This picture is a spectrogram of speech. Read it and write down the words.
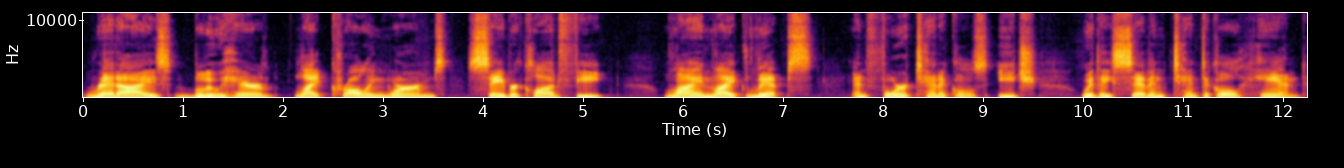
red eyes, blue hair like crawling worms, saber clawed feet, lion like lips, and four tentacles, each with a seven tentacle hand.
